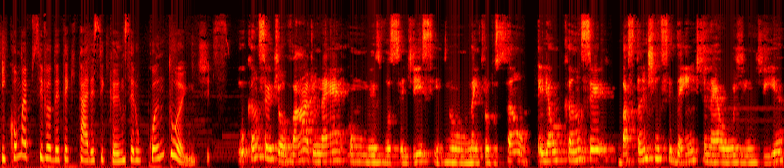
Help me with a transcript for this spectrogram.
e como é possível detectar esse câncer o quanto antes. O câncer de ovário, né, como mesmo você disse no, na introdução, ele é um câncer bastante incidente, né, hoje em dia,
